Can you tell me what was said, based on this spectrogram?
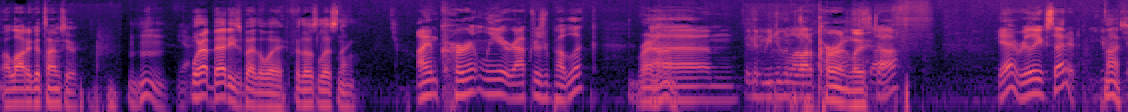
a lot of good times here. We're at Betty's, by the way, for those listening. I am currently at Raptors Republic. Right on. Um, going to be doing a lot of Currently. stuff. Yeah, really excited. nice.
